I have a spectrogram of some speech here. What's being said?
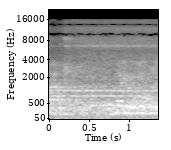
啊我说有一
